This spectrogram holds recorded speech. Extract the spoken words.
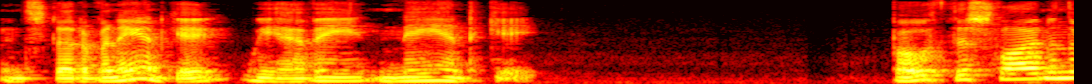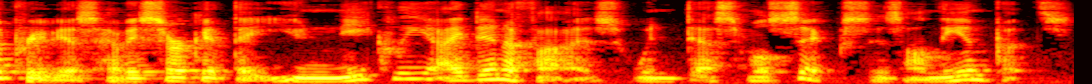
instead of an AND gate, we have a NAND gate. Both this slide and the previous have a circuit that uniquely identifies when decimal 6 is on the inputs.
